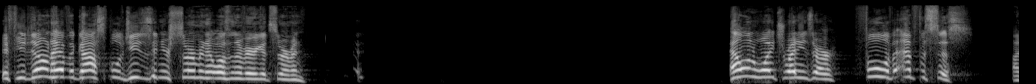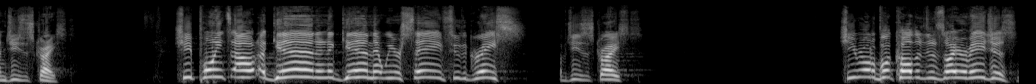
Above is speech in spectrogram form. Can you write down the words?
if you don't have the gospel of Jesus in your sermon, it wasn't a very good sermon. Ellen White's writings are full of emphasis on Jesus Christ. She points out again and again that we are saved through the grace of Jesus Christ. She wrote a book called The Desire of Ages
